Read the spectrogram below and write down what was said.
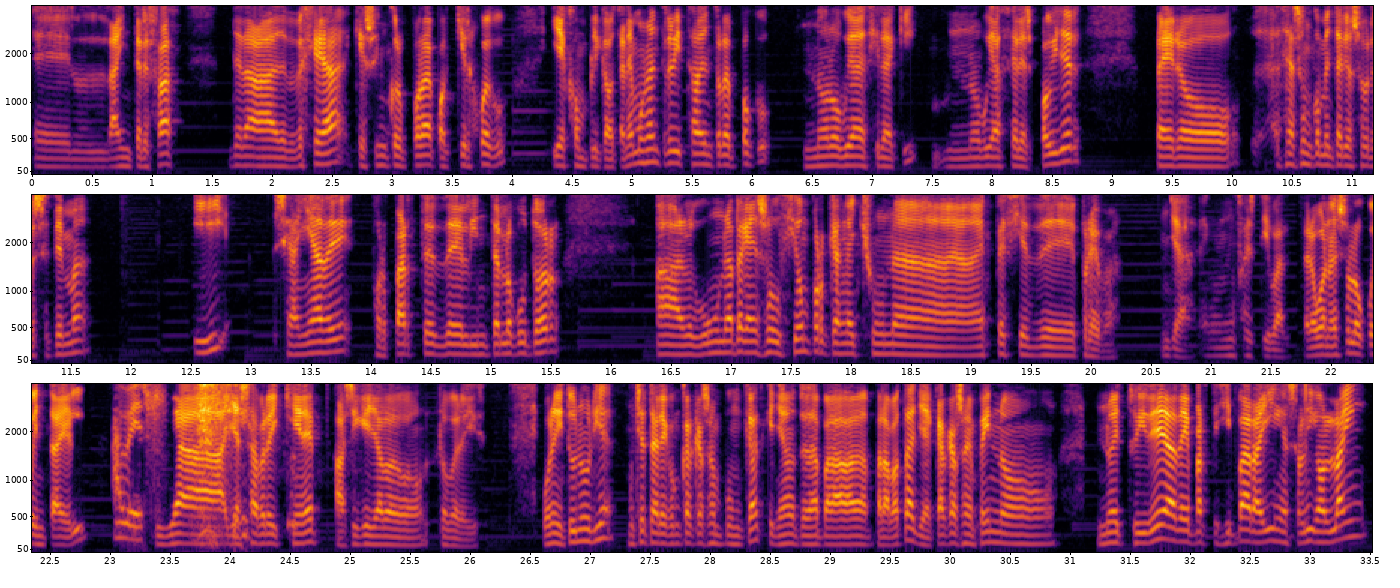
el, la interfaz de la BGA, que eso incorpora a cualquier juego y es complicado. Tenemos una entrevista dentro de poco, no lo voy a decir aquí, no voy a hacer spoiler, pero haces un comentario sobre ese tema y se añade por parte del interlocutor alguna pequeña solución porque han hecho una especie de prueba ya en un festival. Pero bueno, eso lo cuenta él. A ver. Ya, sí. ya sabréis quién es, así que ya lo, lo, veréis. Bueno, y tú, Nuria, mucha tarea con Carcassonne.cat, que ya no te da para, para la batalla. Carcassonne Spain no, no es tu idea de participar ahí en esa liga online.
